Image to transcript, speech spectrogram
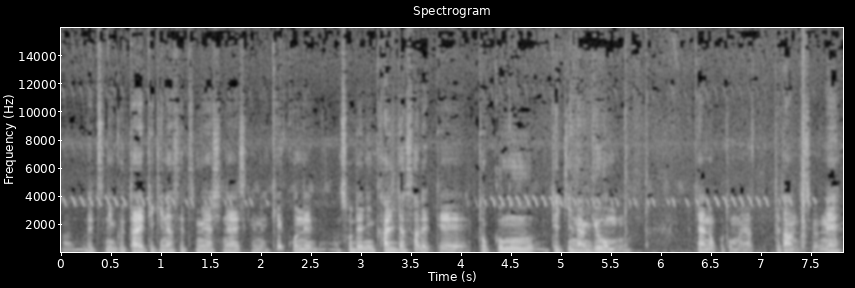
あ、別に具体的な説明はしないですけどね、結構ね、それに駆り出されて、特務的な業務みたいなこともやってたんですよね。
